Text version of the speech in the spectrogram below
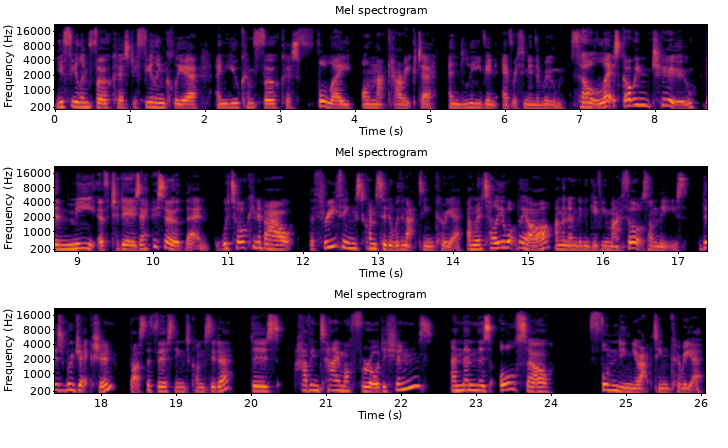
you're feeling focused, you're feeling clear, and you can focus fully on that character and leaving everything in the room. So let's go into the meat of today's episode then. We're talking about the three things to consider with an acting career. I'm going to tell you what they are, and then I'm going to give you my thoughts on these. There's rejection, that's the first thing to consider. There's having time off for auditions. And then there's also funding your acting career.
